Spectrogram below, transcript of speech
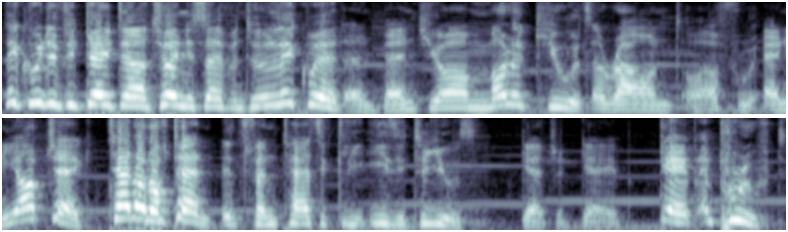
Liquidificator, turn yourself into a liquid and bend your molecules around or through any object. 10 out of 10. It's fantastically easy to use. Gadget Gabe. Gabe approved.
